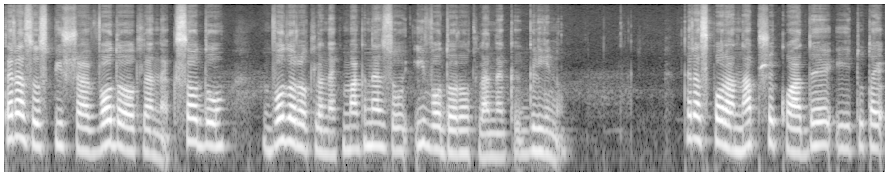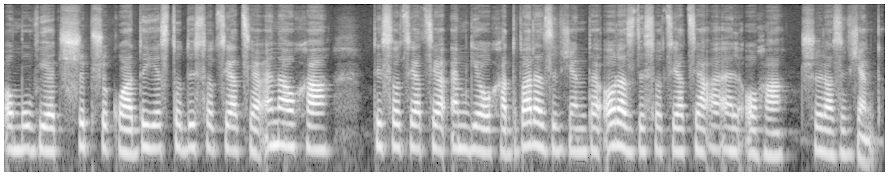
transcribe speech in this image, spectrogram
Teraz rozpiszę wodorotlenek sodu, wodorotlenek magnezu i wodorotlenek glinu. Teraz pora na przykłady i tutaj omówię trzy przykłady. Jest to dysocjacja NaOH, dysocjacja MgOH dwa razy wzięte oraz dysocjacja AlOH trzy razy wzięte.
